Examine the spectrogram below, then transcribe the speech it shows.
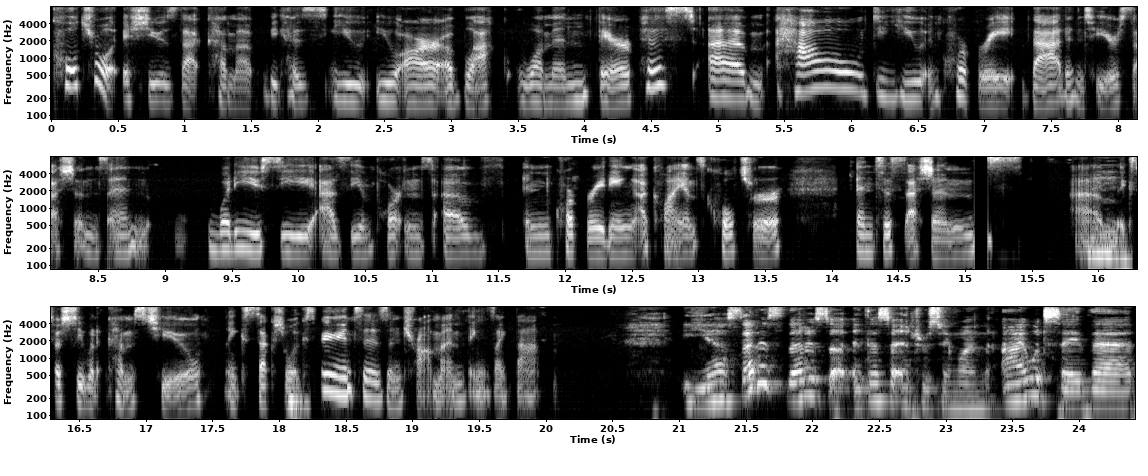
cultural issues that come up because you you are a black woman therapist um, how do you incorporate that into your sessions and what do you see as the importance of incorporating a client's culture into sessions, um, mm. especially when it comes to like sexual experiences and trauma and things like that. Yes, that is that is a, that's an interesting one. I would say that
